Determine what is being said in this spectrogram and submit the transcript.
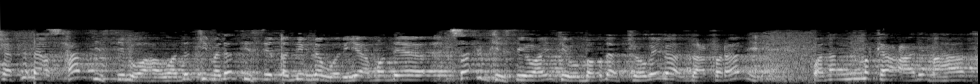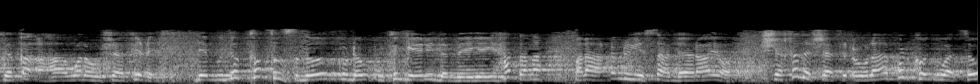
Shaafici asxaabtiisii buu ahaa. Waa dadkii madabtiisii qadiimna wariyey ama dee saaxibkiisii waa intii uu baqdaad joogayba zacfaraani waana nin markaa caalim ahaa siqo ahaa walow shaafici dee muddo konton sanadood ku dhow uu ka geeri dambeeyey. Haddana malaha cumrigiisaa dheeraayo. Sheekhada shaafici uu lahaa barhkood waa soo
